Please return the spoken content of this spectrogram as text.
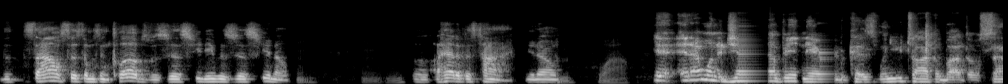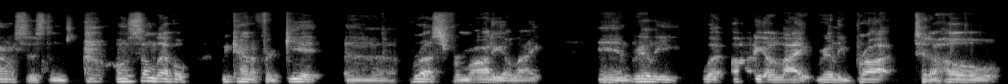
the sound systems in clubs was just he was just you know Mhm. uh, ahead of his time. You know, Wow. Yeah, and I want to jump in there because when you talk about those sound systems, on some level, we kind of forget uh, Russ from Audio Light and really what Audio Light really brought to the whole,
